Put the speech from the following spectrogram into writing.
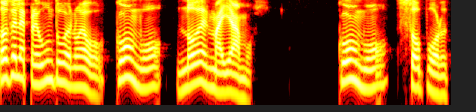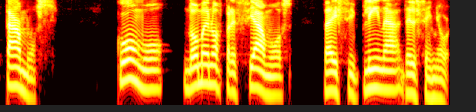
Entonces les pregunto de nuevo, ¿cómo no desmayamos? ¿Cómo soportamos? ¿Cómo no menospreciamos la disciplina del Señor?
